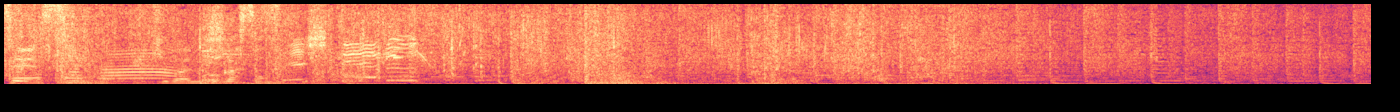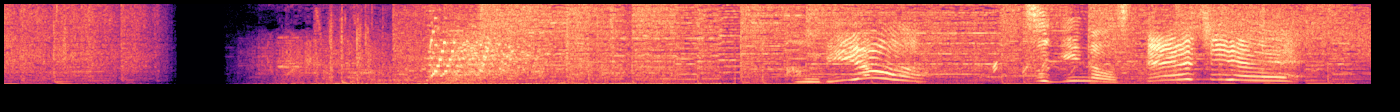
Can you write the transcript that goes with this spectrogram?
先生の敵は逃さないクリア。次のステージへ。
